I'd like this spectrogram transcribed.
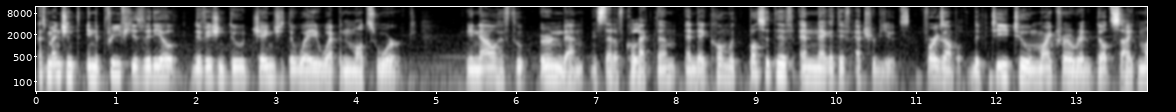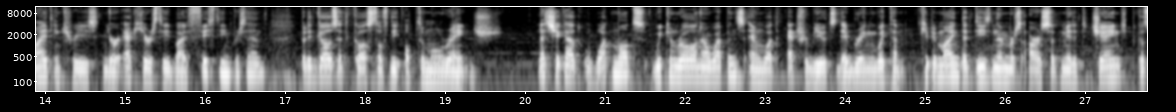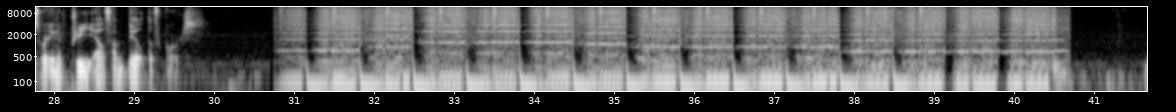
As mentioned in the previous video, Division 2 changed the way weapon mods work. You now have to earn them instead of collect them and they come with positive and negative attributes. For example, the T2 micro red dot sight might increase your accuracy by 15%, but it goes at the cost of the optimal range. Let's check out what mods we can roll on our weapons and what attributes they bring with them. Keep in mind that these numbers are submitted to change because we're in a pre-alpha build of course.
